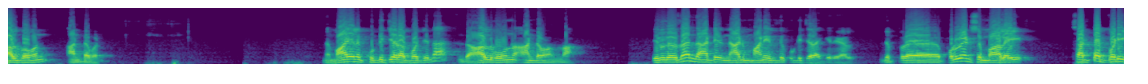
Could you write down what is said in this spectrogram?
ஆள்பவன் ஆண்டவன். இந்த மாநிலம் குட்டிச்சேரா போச்சுன்னா இந்த ஆள்பவன் ஆண்டவன் தான். இவர்கள் தான் நாட்டில் நாடு மாநிலத்தை குட்டிச்சேராக்கிறார்கள் இந்த புரொவின்ஸ் மாலை சட்டப்படி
